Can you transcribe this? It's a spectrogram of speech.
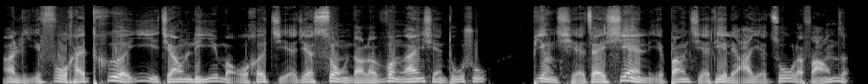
啊！李父还特意将李某和姐姐送到了汶安县读书，并且在县里帮姐弟俩也租了房子。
